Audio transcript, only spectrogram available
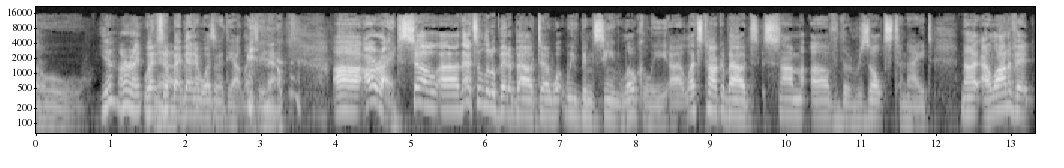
oh, yeah. All right. Well, so I bet it wasn't at the outlets either. No. Uh, all right. So uh, that's a little bit about uh, what we've been seeing locally. Uh, let's talk about some of the results tonight. Not a lot of it.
